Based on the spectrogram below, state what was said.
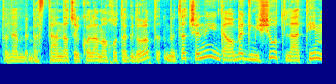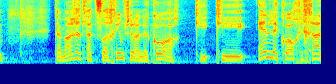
אתה יודע, בסטנדרט של כל המערכות הגדולות, מצד שני גם הרבה גמישות להתאים את המערכת לצרכים של הלקוח, כי, כי אין לקוח אחד,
